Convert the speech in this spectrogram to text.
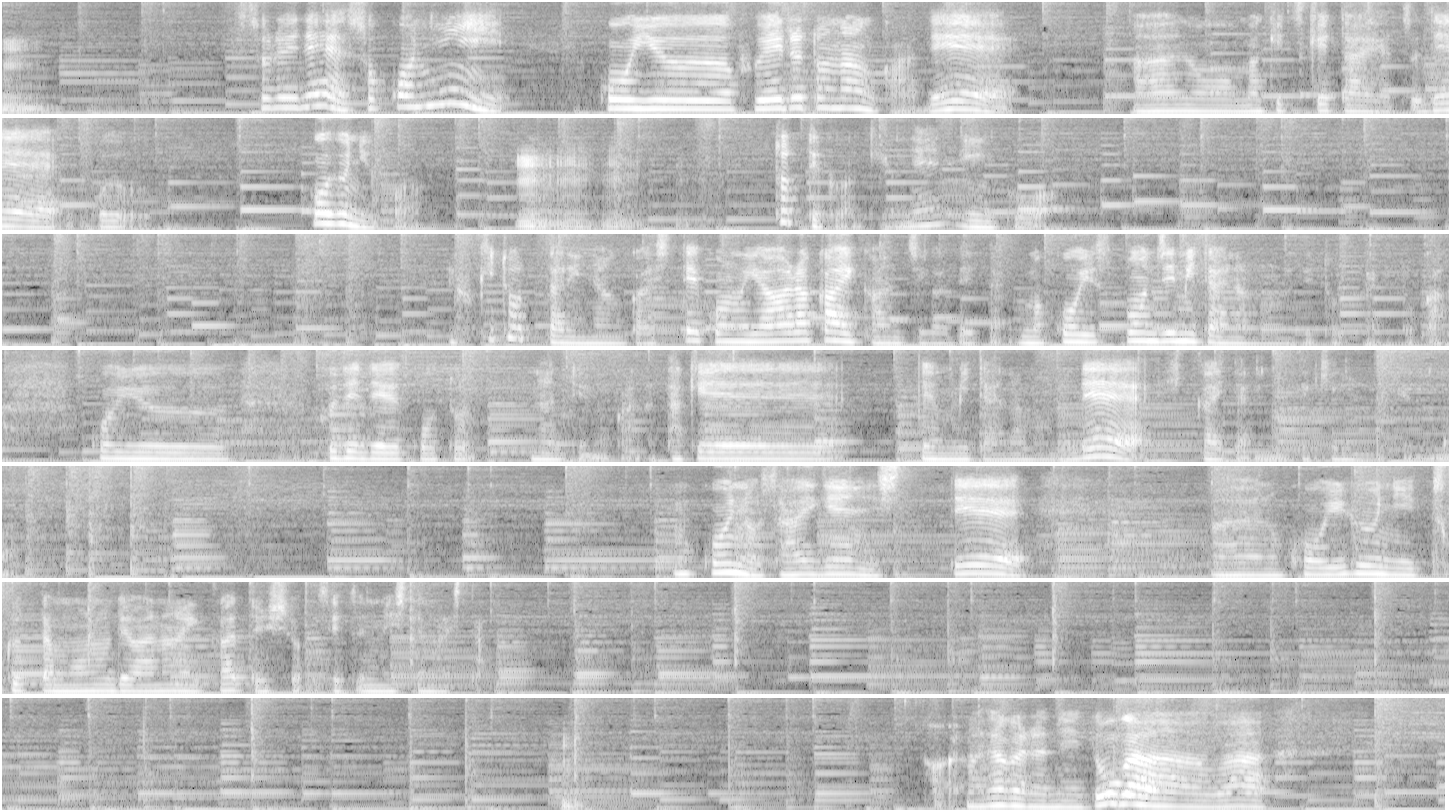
うんそれでそこにこういうフェルトなんかであの巻きつけたやつでこうこういうふうにこううんうんうん取っていくわけよねインクを。拭き取ったりなんかしてこの柔らかい感じが出たり、まあ、こういうスポンジみたいなもので取ったりとかこういう筆でこうとなんていうのかな竹ペンみたいなもので引っかいたりもできるんだけども。まあこういうのを再現してあのこういうふうに作ったものではないかという説明してました。はいまあ、だからねドガーは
